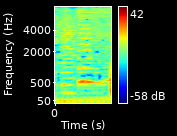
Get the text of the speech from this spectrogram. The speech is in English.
Thank you.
